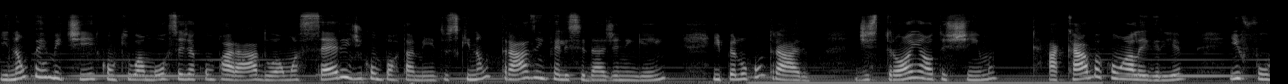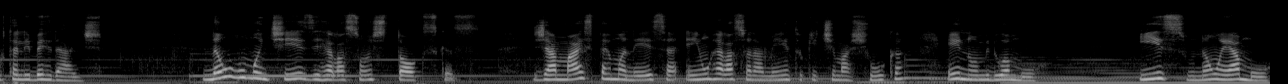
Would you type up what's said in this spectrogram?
e não permitir com que o amor seja comparado a uma série de comportamentos que não trazem felicidade a ninguém e, pelo contrário, destroem a autoestima, acaba com a alegria e furta a liberdade. Não romantize relações tóxicas. Jamais permaneça em um relacionamento que te machuca em nome do amor. Isso não é amor,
